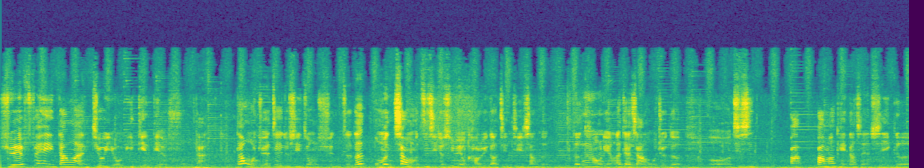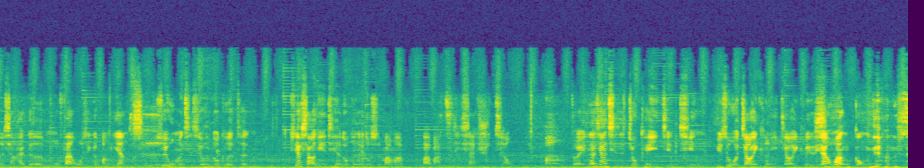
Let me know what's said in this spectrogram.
学费当然就有一点点负担，但我觉得这就是一种选择。但我们像我们自己，就是因为有考虑到经济上的的考量，而再加上我觉得，呃，其实爸爸妈可以当成是一个小孩的模范或是一个榜样，是。所以我们其实有很多课程，比较小的年纪，很多课程都是妈妈爸爸自己下去教啊。对，那这样其实就可以减轻，比如说我教一课，你教一课，人家换工这样子，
